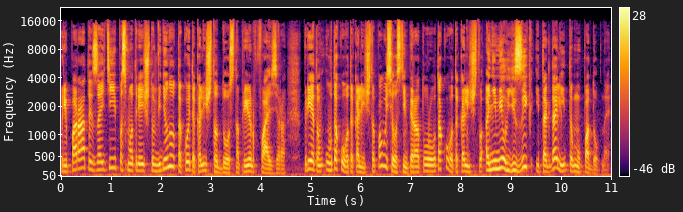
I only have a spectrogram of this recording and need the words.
препараты, зайти и посмотреть, что введено такое-то количество доз, например, Pfizer. При этом у такого-то количества повысилась температура, у такого-то количества онемел язык и так далее и тому подобное.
